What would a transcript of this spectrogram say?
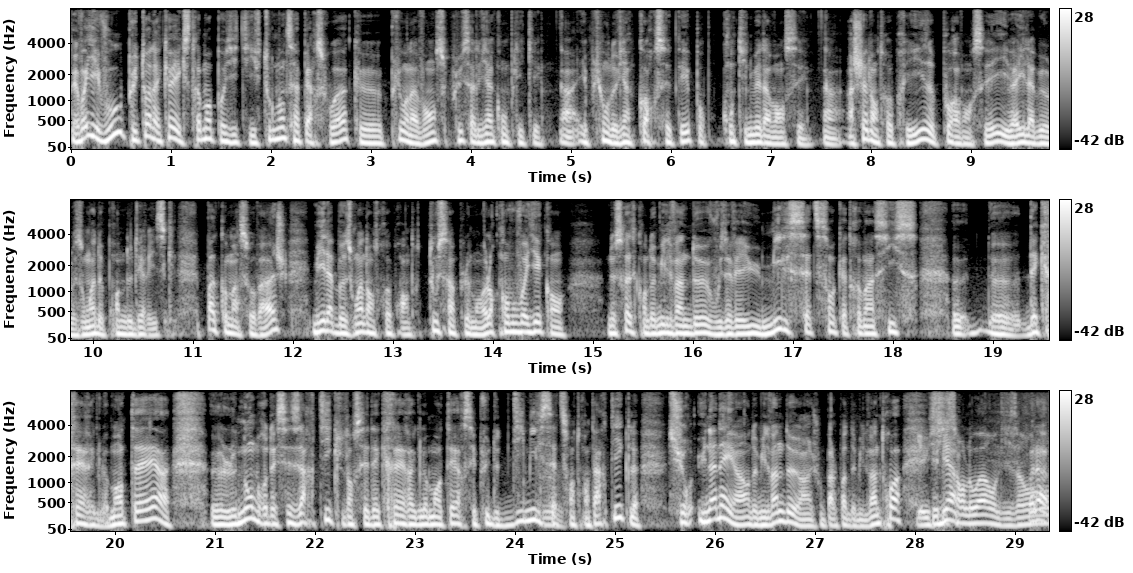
Mais voyez-vous, plutôt un accueil extrêmement positif. Tout le monde s'aperçoit que plus on avance, plus ça devient compliqué. Hein, et plus on devient corseté pour continuer d'avancer. Hein, un chef d'entreprise, pour avancer, il a besoin de prendre des risques. Pas comme un sauvage, mais il a besoin d'entreprendre, tout simplement. Alors quand vous voyez quand ne serait-ce qu'en 2022, vous avez eu 1786 euh, de décrets réglementaires. Euh, le nombre de ces articles dans ces décrets réglementaires, c'est plus de 10 730 articles sur une année, hein, en 2022. Hein, je vous parle pas de 2023. Il y a eu 600 eh lois en 10 ans. Voilà.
